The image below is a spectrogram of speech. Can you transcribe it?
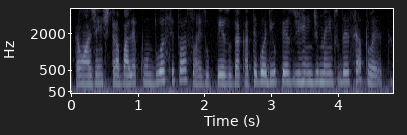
Então a gente trabalha com duas situações, o peso da categoria e o peso de rendimento desse atleta.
